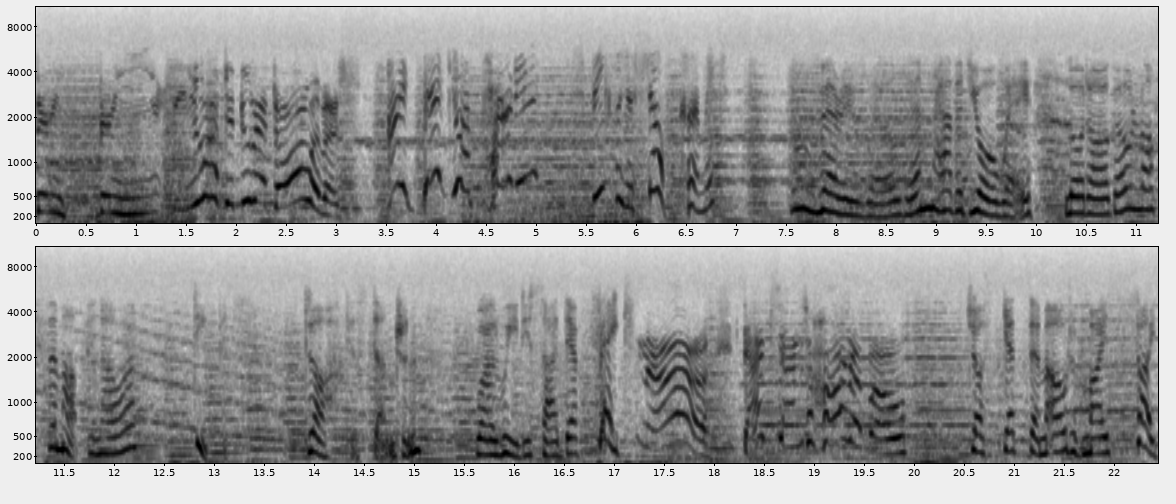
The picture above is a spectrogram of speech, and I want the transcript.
then then you have to do that to all of us. I beg your pardon? Speak for yourself, Kermit. Very well, then have it your way. Lord Argo, lock them up in our deepest, darkest dungeon while we decide their fate. No! That sounds horrible! Just get them out of my sight.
